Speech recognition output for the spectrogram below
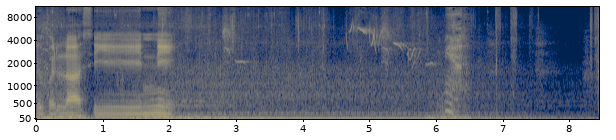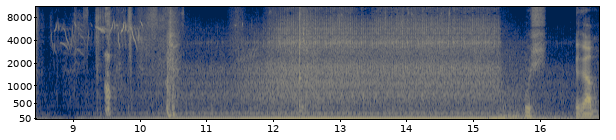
Sebelah sini. Man, Ush. Geram.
